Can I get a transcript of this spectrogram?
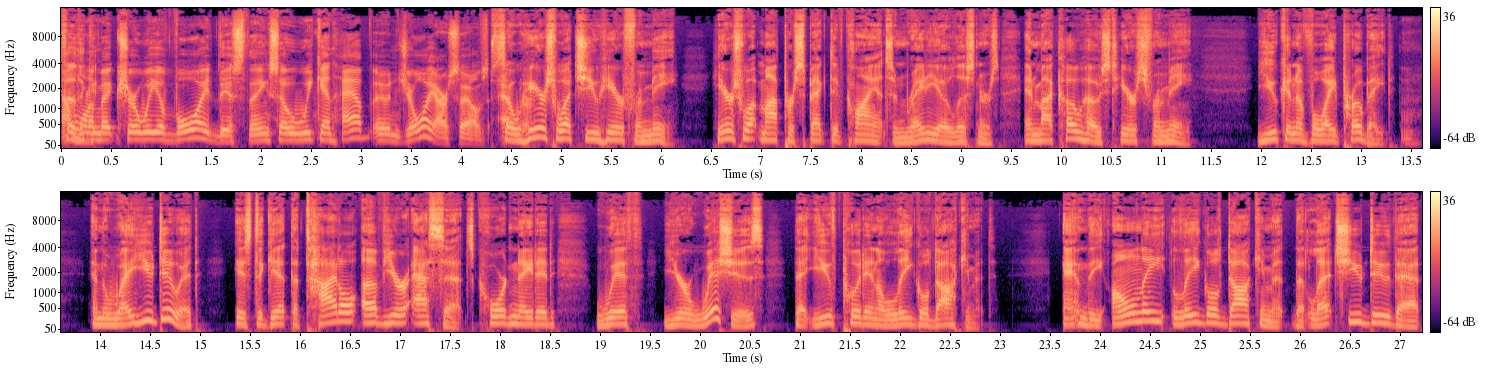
So I want to make sure we avoid this thing so we can have enjoy ourselves. So after. here's what you hear from me. Here's what my prospective clients and radio listeners and my co-host hears from me. You can avoid probate. Mm. And the way you do it is to get the title of your assets coordinated with your wishes that you've put in a legal document. And the only legal document that lets you do that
